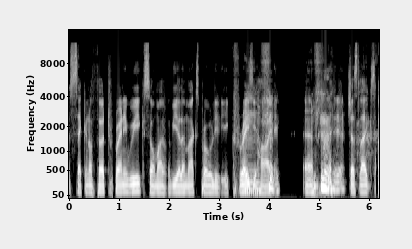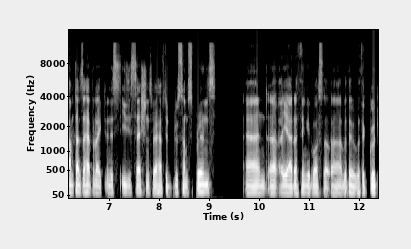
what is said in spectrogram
second or third training week. So my VLM VLamax probably crazy Mm. high, and Yeah. just like sometimes I have like in this easy sessions where I have to do some sprints, and uh, yeah, I think it was uh, with a with a good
